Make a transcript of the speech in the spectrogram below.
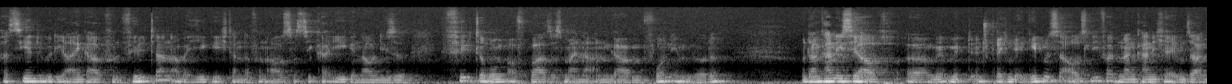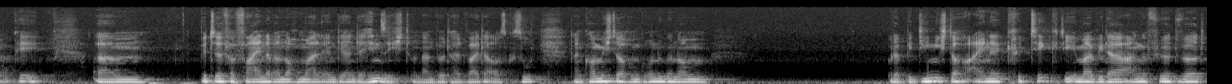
passiert über die Eingabe von Filtern, aber hier gehe ich dann davon aus, dass die KI genau diese Filterung auf Basis meiner Angaben vornehmen würde. Und dann kann ich es ja auch äh, mit, mit entsprechenden Ergebnissen ausliefern und dann kann ich ja eben sagen, okay, ähm, bitte verfeinere nochmal in der, in der Hinsicht und dann wird halt weiter ausgesucht. Dann komme ich doch im Grunde genommen oder bediene ich doch eine Kritik, die immer wieder angeführt wird,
